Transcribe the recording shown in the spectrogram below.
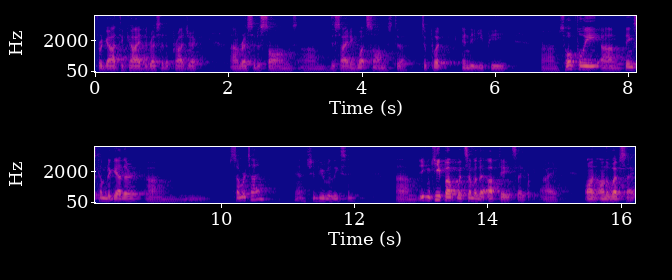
for God to guide the rest of the project, um, rest of the songs, um, deciding what songs to, to put in the EP. Um, so hopefully um, things come together. Um, summertime, yeah, should be releasing. Um, you can keep up with some of the updates like I on, on the website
